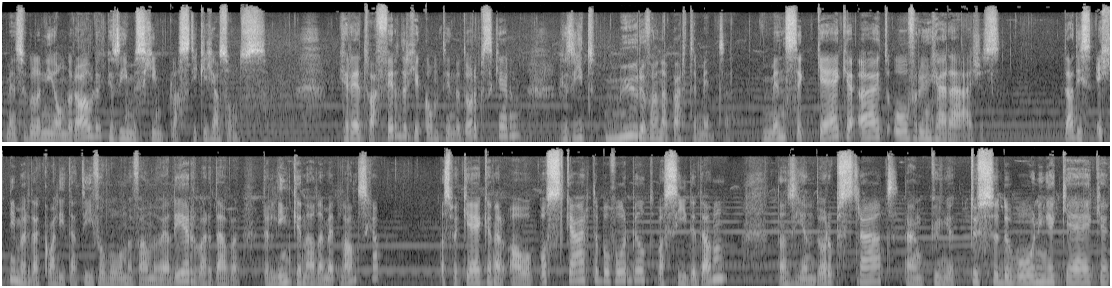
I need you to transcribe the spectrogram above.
Mensen willen niet onderhouden, je ziet misschien plastieke gazons. Je rijdt wat verder, je komt in de dorpskern, je ziet muren van appartementen. Mensen kijken uit over hun garages. Dat is echt niet meer dat kwalitatieve wonen van weleer, waar dat we de linken hadden met landschap. Als we kijken naar oude postkaarten bijvoorbeeld, wat zie je dan? Dan zie je een dorpstraat, dan kun je tussen de woningen kijken.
